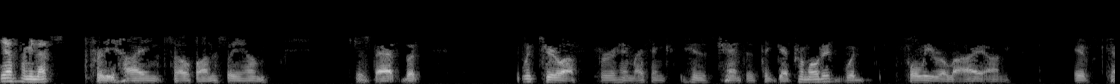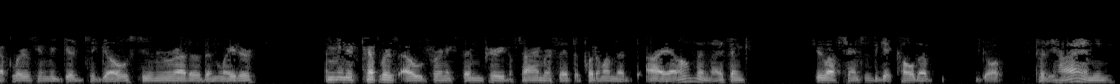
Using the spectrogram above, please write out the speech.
Yeah, I mean that's pretty high in itself, honestly. Um, just that, but with Kirilloff, for him, I think his chances to get promoted would fully rely on if Kepler is going to be good to go sooner rather than later. I mean, if Kepler's out for an extended period of time, or if they have to put him on the IL, then I think Kirilloff's chances to get called up go up pretty high. I mean,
